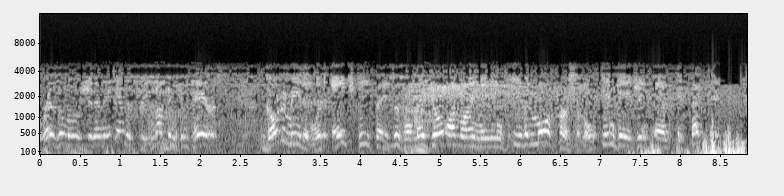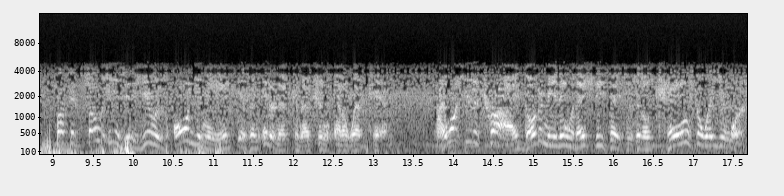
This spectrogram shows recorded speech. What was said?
resolution in the industry. Nothing compares. Go to Meeting with HD Faces will make your online meetings even more personal, engaging, and effective. Plus, it's so easy to use. All you need is an internet connection and a webcam. I want you to try Go to Meeting with HD Faces. It'll change the way you work.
